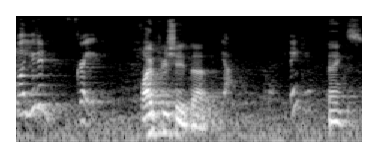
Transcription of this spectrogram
Well, you did great. Well, I appreciate that. Yeah. Thank you. Thanks.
